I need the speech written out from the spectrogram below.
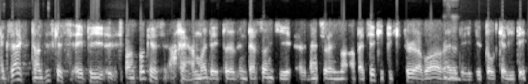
Exact. Tandis que, et puis, je pense pas que, enfin, à moins d'être une personne qui est euh, naturellement empathique et puis qui peut avoir mm-hmm. des, des, taux de qualité,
